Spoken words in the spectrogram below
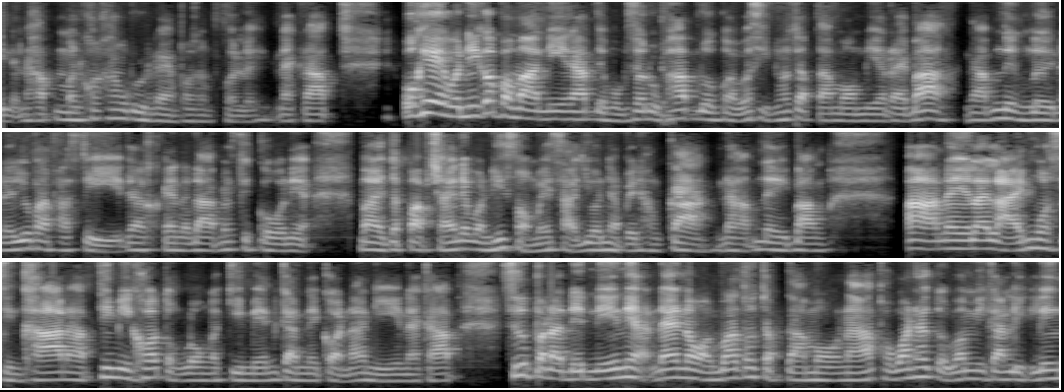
เนี่ยนะครับมันค่อนข้างรุนแรงพอสมควรเลยนะครับ โอเค วันนี้ก็ประมาณนี้นะครับ เดี๋ยวผมสรุปภาพรวมก่อนว่าสิ่งที่ต้องจับตามองมีอะไรบ้างนะครับหนึ่งเลยนโยบายภาษีแคนาดาเม็กซิโกเนี่ยมันอาจจะปรับใช้ในวันที่ 2 เมษายนอย่างเป็นทางการนะครับ ในบางในหลาย ๆ หมวดสินค้านะครับที่มีข้อตกลงอ g ก e e เมนต์กันในก่อนหน้านี้นะครับซึ่งประเด็นนี้เนี่ยแน่นอนว่าต้องจับตามองนะ เพราะว่าถ้าเกิดว่ามีการหลีกเลี่ยง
